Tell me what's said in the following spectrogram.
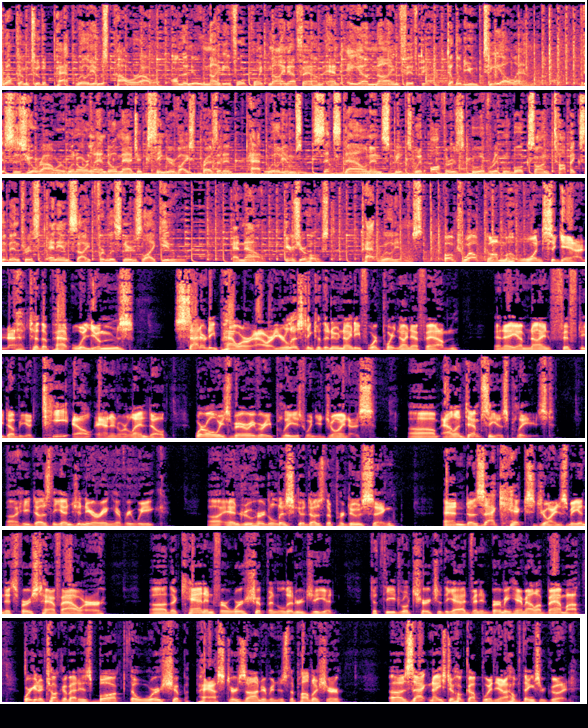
Welcome to the Pat Williams Power Hour on the new 94.9 FM and AM 950 WTLN. This is your hour when Orlando Magic Senior Vice President Pat Williams sits down and speaks with authors who have written books on topics of interest and insight for listeners like you. And now, here's your host, Pat Williams. Folks, welcome once again to the Pat Williams Saturday Power Hour. You're listening to the new 94.9 FM and AM 950 WTLN in Orlando. We're always very, very pleased when you join us. Um, Alan Dempsey is pleased. Uh, he does the engineering every week. Uh, Andrew Herdaliska does the producing. And uh, Zach Hicks joins me in this first half hour, uh, the canon for worship and liturgy at Cathedral Church of the Advent in Birmingham, Alabama. We're going to talk about his book, The Worship Pastor. Zondervan is the publisher. Uh, Zach, nice to hook up with you. I hope things are good.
